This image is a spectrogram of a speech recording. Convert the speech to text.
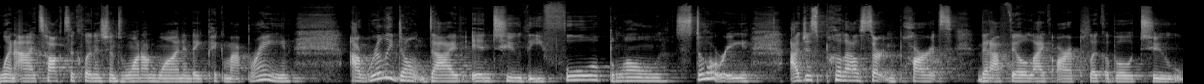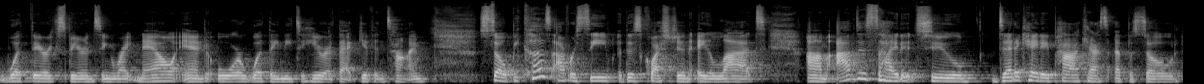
when I talk to clinicians one on one and they pick my brain, I really don't dive into the full blown story. I just pull out certain parts that I feel like are applicable to what they're experiencing right now and or what they need to hear at that given time. So because I've received this question a lot, um, I've decided to dedicate a podcast episode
